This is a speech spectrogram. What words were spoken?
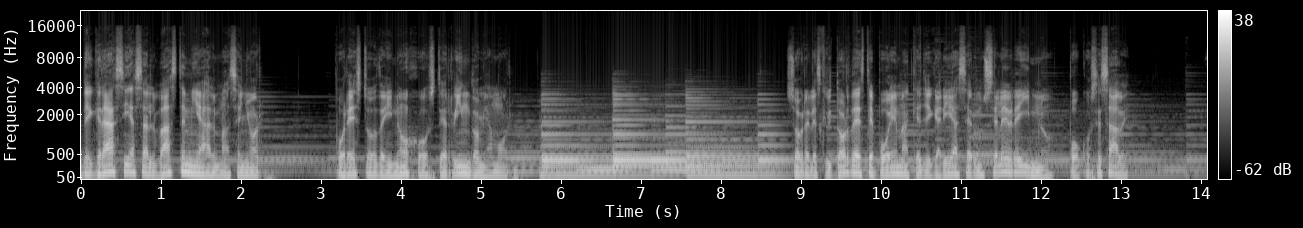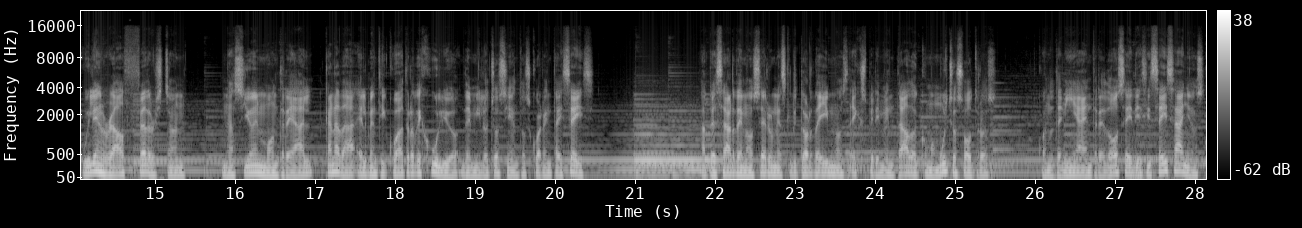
De gracia salvaste mi alma, Señor. Por esto de hinojos te rindo mi amor. Sobre el escritor de este poema que llegaría a ser un célebre himno, poco se sabe. William Ralph Featherstone nació en Montreal, Canadá, el 24 de julio de 1846. A pesar de no ser un escritor de himnos experimentado como muchos otros, cuando tenía entre 12 y 16 años,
